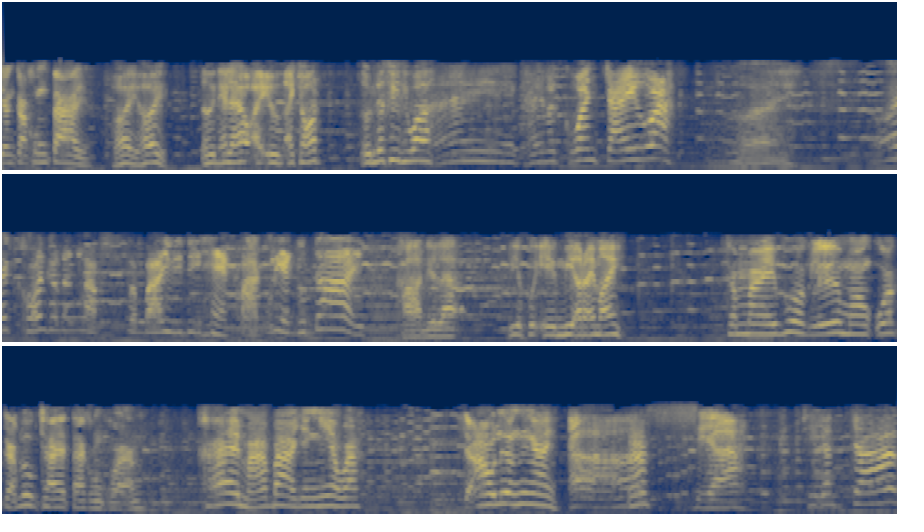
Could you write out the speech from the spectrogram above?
ยังกะคงตาย เฮ้ยเฮ้ยตื่นได้แล้วไอ้อึ่งไอ้จอดตื่นนะสิที่ว่าไอ้ใครมากวนใจวะเฮ้ย ไอ้คนกำลังหลับสบายอยู่ดีๆแหกปากเรียกอยู่ได้ข้านี่แหละ เรียกพวกเองมีอะไรไหมทำไมพวกลือมองอ้วกกับลูกชายตาของขวางคล้ายหมาบ้าอย่างเงี้ยวะ จะเอาเรื่องยังไงอ่าฮะเสีย พี่กันจัน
